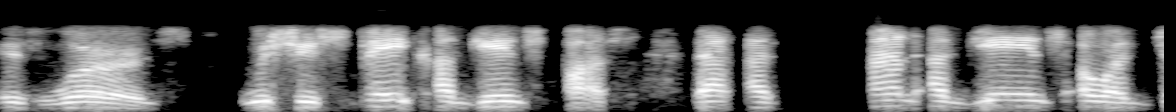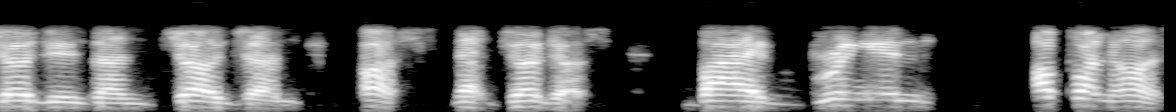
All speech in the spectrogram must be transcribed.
his words which he spake against us that and against our judges and judge and us that judge us by bringing upon us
